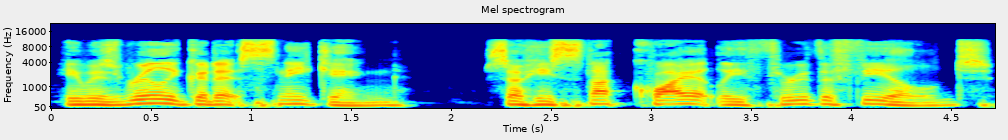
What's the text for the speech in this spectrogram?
he was really good at sneaking, so he snuck quietly through the field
